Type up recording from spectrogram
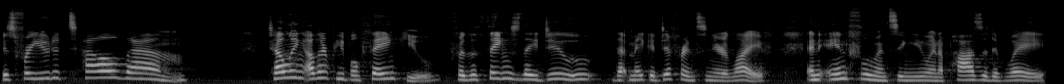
is for you to tell them. Telling other people thank you for the things they do that make a difference in your life and influencing you in a positive way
